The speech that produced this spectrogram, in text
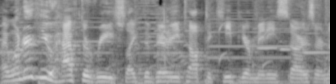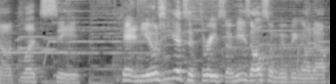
I wonder if you have to reach, like, the very top to keep your mini stars or not. Let's see. Okay, and Yoshi gets a 3, so he's also moving on up.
